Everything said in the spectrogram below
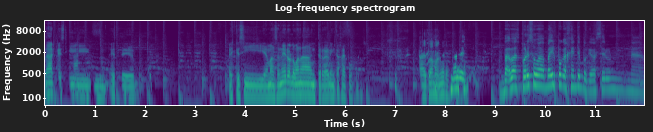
Ah, que si. Este. Es que si a Manzanero lo van a enterrar en caja de fósforos. Ah, de todas maneras. Va- va- por eso va, va a ir poca gente porque va a ser un- una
